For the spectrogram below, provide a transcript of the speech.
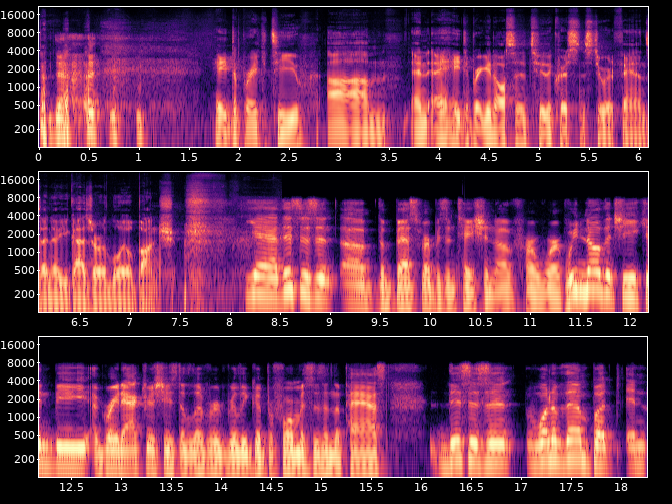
hate to break it to you, um, and I hate to break it also to the Kristen Stewart fans. I know you guys are a loyal bunch. Yeah, this isn't uh, the best representation of her work. We know that she can be a great actress. She's delivered really good performances in the past. This isn't one of them, but in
